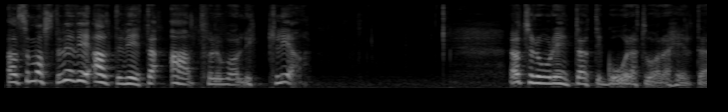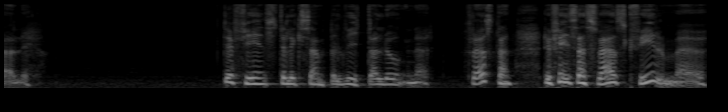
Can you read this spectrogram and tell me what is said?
Alltså måste vi alltid veta allt för att vara lyckliga. Jag tror inte att det går att vara helt ärlig. Det finns till exempel vita Lögner. Förresten, det finns en svensk film, eh,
